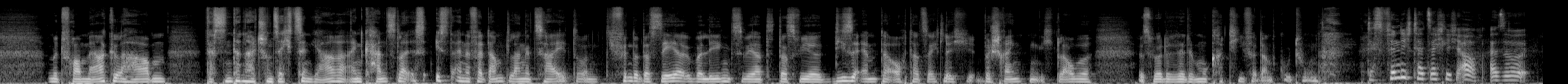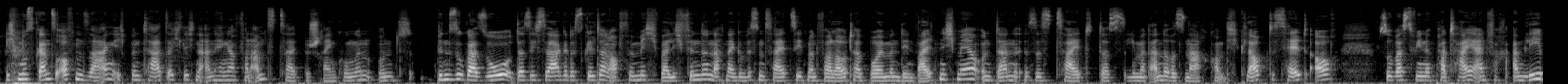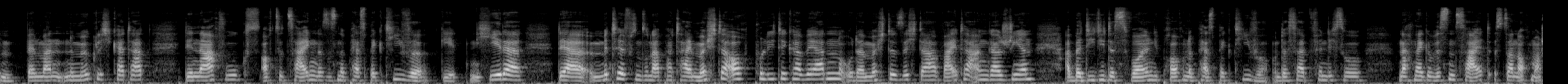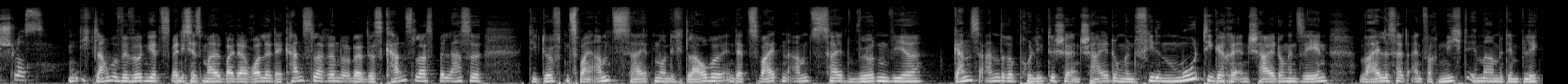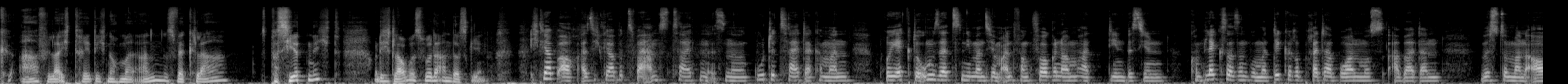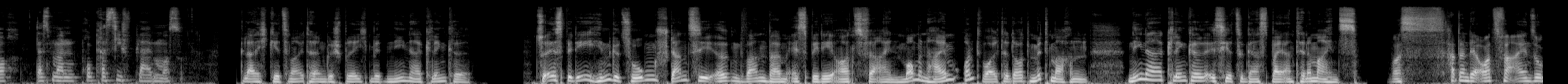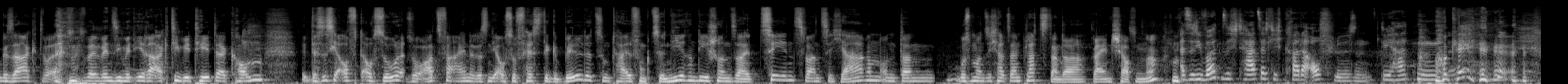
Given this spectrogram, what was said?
mit Frau Merkel haben. Das sind dann halt schon 16 Jahre ein Kanzler. Es ist eine verdammt lange Zeit und ich finde das sehr überlegenswert, dass wir diese Ämter auch tatsächlich beschränken. Ich glaube, es würde der Demokratie verdammt gut tun. Das finde ich tatsächlich auch. Also ich muss ganz offen sagen, ich bin tatsächlich ein Anhänger von Amtszeitbeschränkungen und bin sogar so, dass ich sage, das gilt dann auch für mich, weil ich finde, nach einer gewissen Zeit sieht man vor lauter Bäumen den Wald nicht mehr und dann ist es Zeit, dass jemand anderes nachkommt. Ich glaube, das hält auch sowas wie eine Partei einfach am Leben, wenn man eine Möglichkeit hat, den Nachwuchs auch zu zeigen, dass es eine Perspektive geht. Nicht jeder, der mithilft in so einer Partei, möchte auch Politiker werden oder möchte sich da weiter engagieren, aber die, die das wollen, die brauchen eine Perspektive. Und deshalb finde ich so, nach einer gewissen Zeit ist dann auch mal Schluss. Ich glaube, wir würden jetzt, wenn ich es jetzt mal bei der Rolle der Kanzlerin oder des Kanzlers belasse, die dürften zwei Amtszeiten und ich glaube, in der zweiten Amtszeit würden wir ganz andere politische Entscheidungen, viel mutigere Entscheidungen sehen, weil es halt einfach nicht immer mit dem Blick, ah, vielleicht trete ich nochmal an, das wäre klar, passiert nicht und ich glaube, es würde anders gehen. Ich glaube auch. Also ich glaube, zwei Amtszeiten ist eine gute Zeit. Da kann man Projekte umsetzen, die man sich am Anfang vorgenommen hat, die ein bisschen komplexer sind, wo man dickere Bretter bohren muss, aber dann wüsste man auch, dass man progressiv bleiben muss. Gleich geht's weiter im Gespräch mit Nina Klinkel. Zur SPD hingezogen stand sie irgendwann beim SPD-Ortsverein Mommenheim und wollte dort mitmachen. Nina Klinkel ist hier zu Gast bei Antenne Mainz. Was hat dann der Ortsverein so gesagt, wenn Sie mit Ihrer Aktivität da kommen? Das ist ja oft auch so, so Ortsvereine, das sind ja auch so feste Gebilde, zum Teil funktionieren die schon seit 10, 20 Jahren und dann muss man sich halt seinen Platz dann da reinschaffen, ne? Also die wollten sich tatsächlich gerade auflösen. Die hatten, okay.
